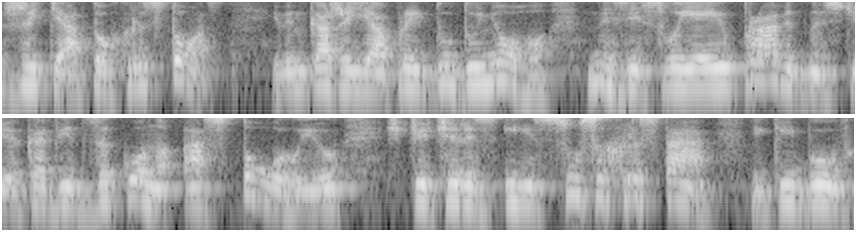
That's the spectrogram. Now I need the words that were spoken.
життя то Христос. І він каже: Я прийду до нього не зі своєю праведністю, яка від закону, а з тою, що через Ісуса Христа, який був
